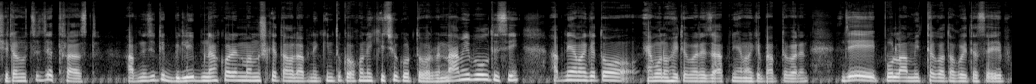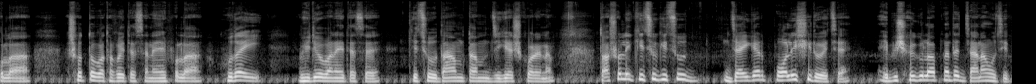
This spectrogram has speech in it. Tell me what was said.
সেটা হচ্ছে যে থ্রাস্ট আপনি যদি বিলিভ না করেন মানুষকে, তাহলে আপনি কিন্তু কখনোই কিছু করতে পারবেন না। আমি বলতেছি, আপনি আমাকে তো এমনও হইতে পারে যে আপনি আমাকে ভাবতে পারেন যে, এই পোলা মিথ্যা কথা কইতেছে, এই পোলা সত্য কথা কইতেছে না, এই পোলা হুদাই ভিডিও বানাইতেছে, কিছু দাম টাম জিজ্ঞেস করে না। তো আসলে কিছু কিছু জায়গার পলিসি রয়েছে। এই বিষয়গুলো আপনাদের জানা উচিত।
